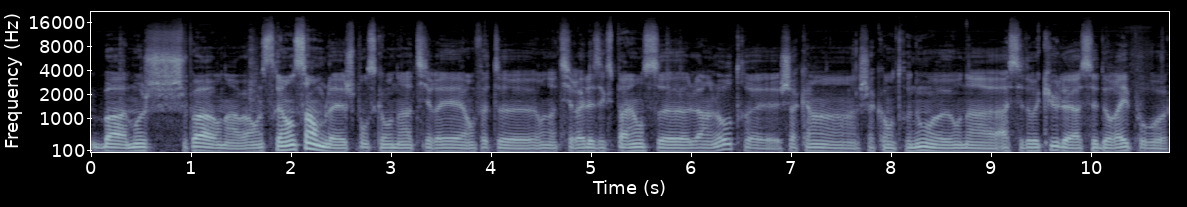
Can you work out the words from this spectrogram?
bah, moi, je sais pas, on a enregistré ensemble et je pense qu'on a tiré, en fait, euh, on a tiré les expériences euh, l'un l'autre chacun, chacun entre nous, euh, on a assez de recul et assez d'oreilles pour, euh,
